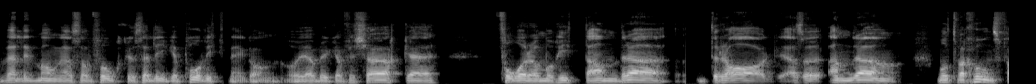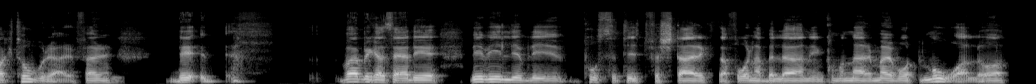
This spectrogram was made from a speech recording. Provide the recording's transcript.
väldigt många som fokusen ligger på viktnedgång. Och jag brukar försöka få dem att hitta andra drag, alltså andra motivationsfaktorer. För det, vad jag brukar säga, det är, vi vill ju bli positivt förstärkta, få den här belöningen, komma närmare vårt mål. Och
